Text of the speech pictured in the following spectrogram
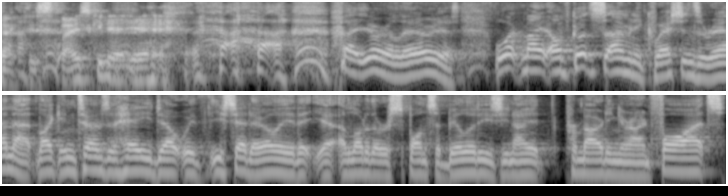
Back to space cadet, yeah. You're hilarious. What, mate? I've got so many questions around that. Like in terms of how you dealt with. You said earlier that a lot of the responsibilities, you know, promoting your own fights,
